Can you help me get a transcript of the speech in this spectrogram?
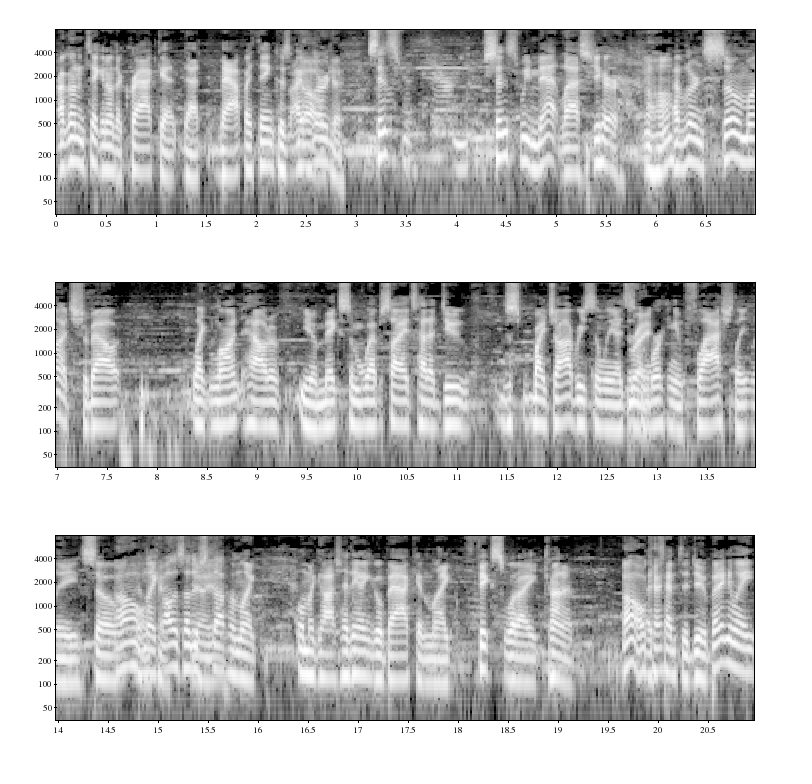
I'm going to take another crack at that map, I think, because I've Oh, learned okay. since since we met last year, Uh-huh. I've learned so much about like launch, how to you know make some websites, how to do just my job recently. I've just Right. been working in Flash lately, so Oh, and like okay. all this other Yeah, stuff. yeah. I'm like, oh my gosh, I think I can go back and like fix what I kind of oh okay attempt to do. But anyway,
